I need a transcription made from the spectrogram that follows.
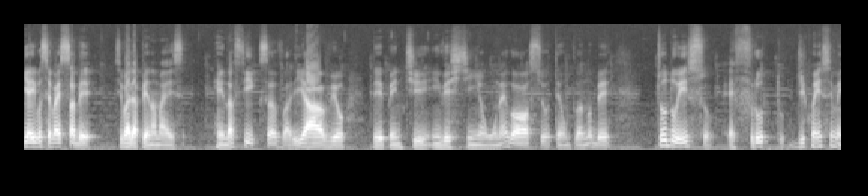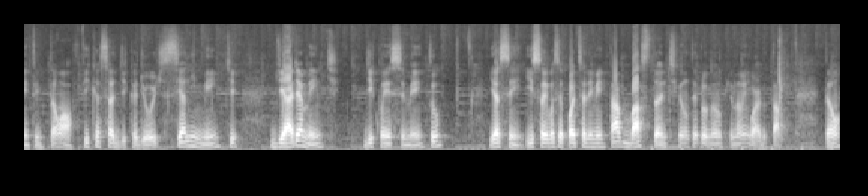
E aí você vai saber se vale a pena mais renda fixa, variável, de repente investir em algum negócio, ter um plano B. Tudo isso é fruto de conhecimento. Então, ó, fica essa dica de hoje: se alimente diariamente de conhecimento. E assim, isso aí você pode se alimentar bastante, que não tem problema que não engorda, tá? Então,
